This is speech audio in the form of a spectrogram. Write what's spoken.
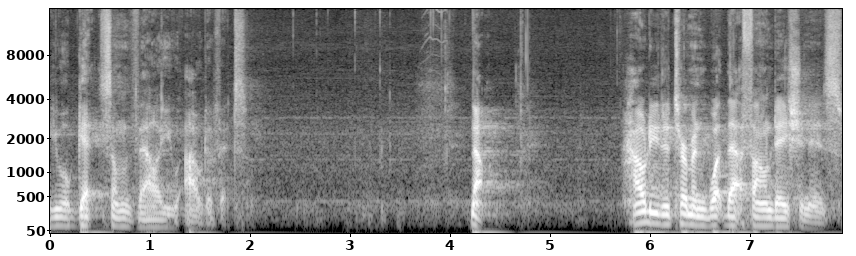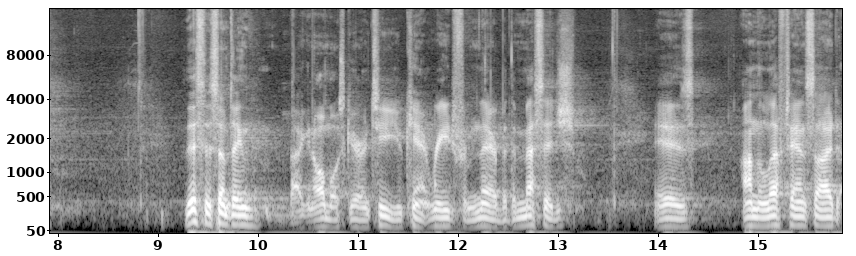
You will get some value out of it. Now, how do you determine what that foundation is? This is something I can almost guarantee you can't read from there, but the message is on the left hand side,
